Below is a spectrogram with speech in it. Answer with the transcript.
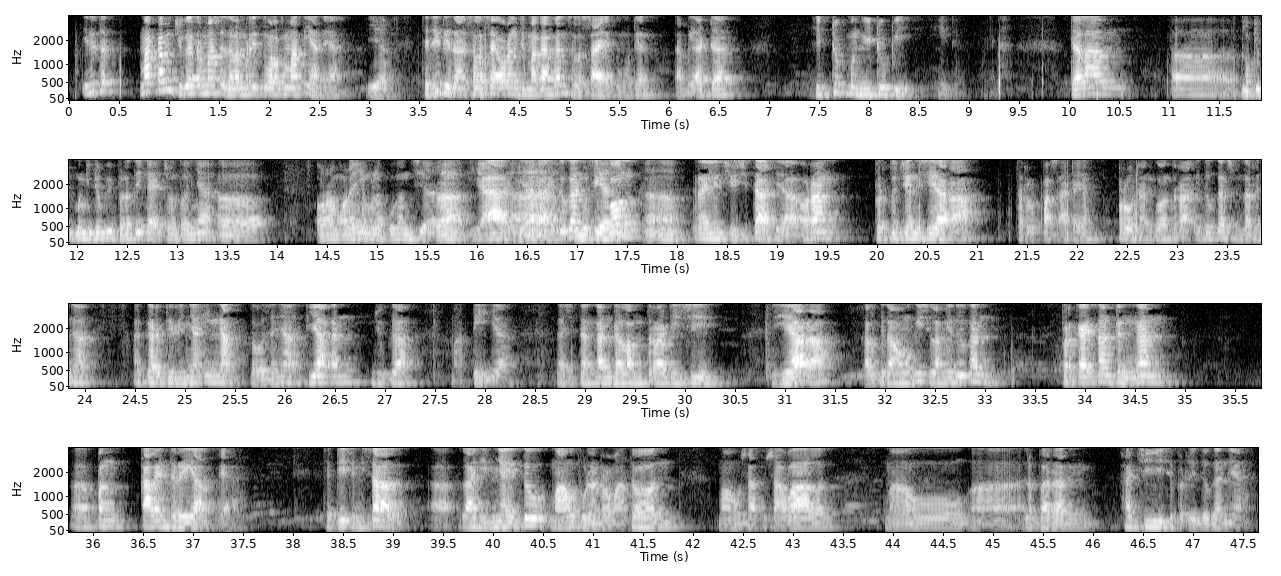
Ini ter- makam juga termasuk dalam ritual kematian ya. Iya. Jadi tidak selesai orang dimakamkan selesai kemudian tapi ada hidup menghidupi gitu. Dalam eh, Hidup menghidupi berarti kayak contohnya eh, orang-orang yang melakukan ziarah. Ya, ziarah. Itu kan kemudian- simbol Heeh. religiusitas ya orang bertujuan ziarah terlepas ada yang pro dan kontra itu kan sebenarnya agar dirinya ingat bahwasanya dia akan juga mati ya. Nah, sedangkan dalam tradisi ziarah kalau kita ngomong Islam itu kan berkaitan dengan eh, pengkalenderial ya. Jadi semisal eh, lazimnya itu mau bulan Ramadan mau satu Syawal mau eh, Lebaran haji seperti itu kan ya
